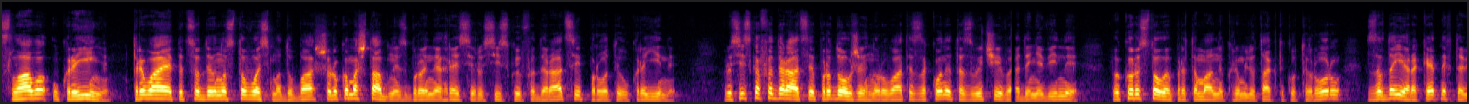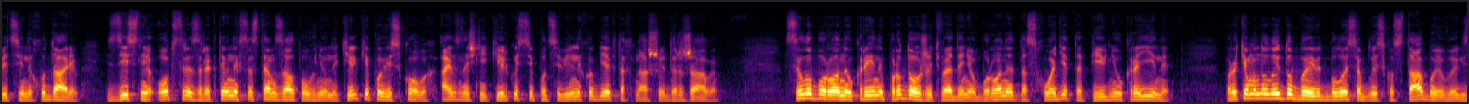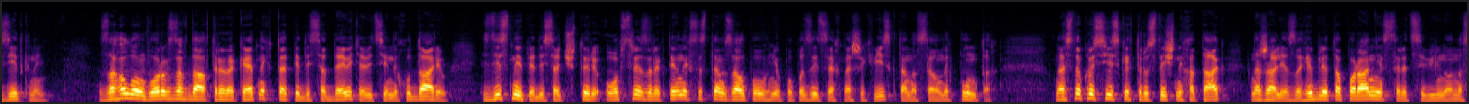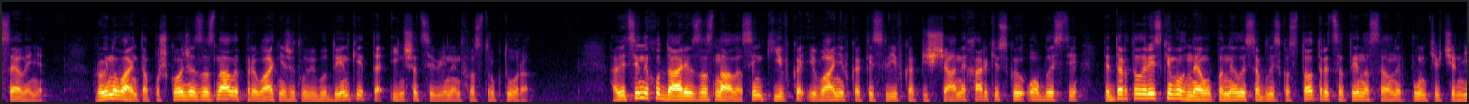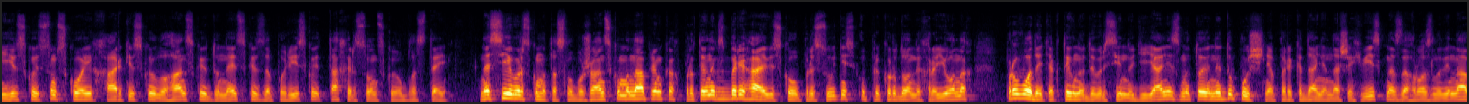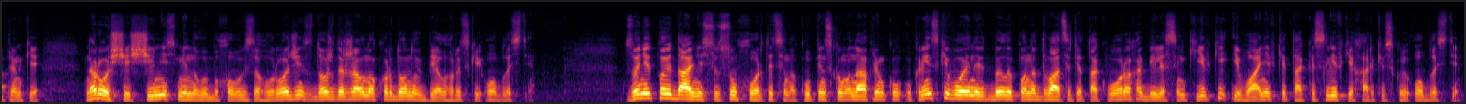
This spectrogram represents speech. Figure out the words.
Слава Україні! Триває 598-ма доба широкомасштабної збройної агресії Російської Федерації проти України. Російська Федерація продовжує ігнорувати закони та звичаї ведення війни, використовує притаманну Кремлю тактику терору, завдає ракетних та авіаційних ударів, здійснює обстріли з реактивних систем залпового вогню не тільки по військових, а й в значній кількості по цивільних об'єктах нашої держави. Сили оборони України продовжують ведення оборони на сході та півдні України. Протягом минулої доби відбулося близько 100 бойових зіткнень. Загалом ворог завдав 3 ракетних та 59 авіаційних ударів, здійснив 54 обстріли з реактивних систем залпового вогню по позиціях наших військ та населених пунктах. Внаслідок російських терористичних атак, на жаль, є загиблі та поранені серед цивільного населення. Руйнувань та пошкоджень зазнали приватні житлові будинки та інша цивільна інфраструктура. Авіаційних ударів зазнали Синьківка, Іванівка, Кислівка, Піщани Харківської області. Під артилерійським вогнем опинилися близько 130 населених пунктів Чернігівської, Сумської, Харківської, Луганської, Донецької, Запорізької та Херсонської областей. На Сіверському та Слобожанському напрямках противник зберігає військову присутність у прикордонних районах, проводить активну диверсійну діяльність з метою недопущення перекидання наших військ на загрозливі напрямки, нарощує щільність мінно-вибухових загороджень вздовж державного кордону в Білгородській області. В зоні відповідальності Сув Хортиці на Купінському напрямку українські воїни відбили понад 20 атак ворога біля Синьківки, Іванівки та Кислівки Харківської області.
